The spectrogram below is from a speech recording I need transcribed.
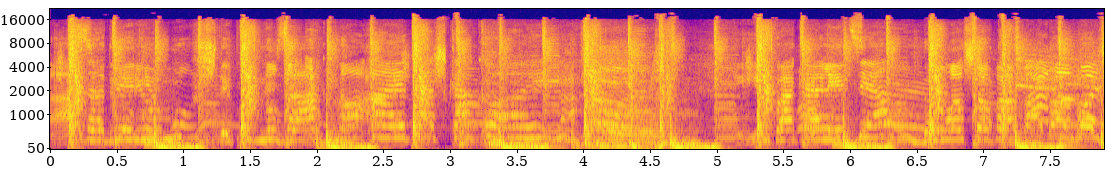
А за дверью муж, ты прыгнул за окно, а этаж какой? И пока летел, думал, что по бабам больше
